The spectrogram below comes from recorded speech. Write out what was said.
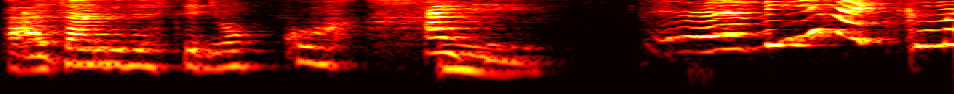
pääsääntöisesti nukkuu. Äiti. Viimeksi kun mä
